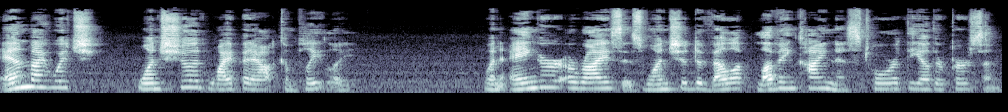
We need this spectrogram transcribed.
and by which one should wipe it out completely. When anger arises, one should develop loving kindness toward the other person.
